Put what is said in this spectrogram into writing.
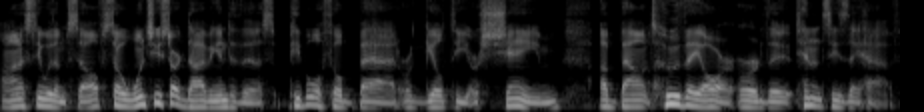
honesty with themselves. So once you start diving into this, people will feel bad or guilty or shame about who they are or the tendencies they have.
